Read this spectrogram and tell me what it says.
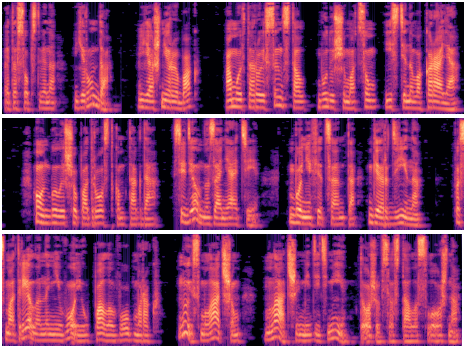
Это, собственно, ерунда. Я ж не рыбак, а мой второй сын стал будущим отцом истинного короля. Он был еще подростком тогда, сидел на занятии. Бонифицента Гердина посмотрела на него и упала в обморок. Ну и с младшим, младшими детьми тоже все стало сложно.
